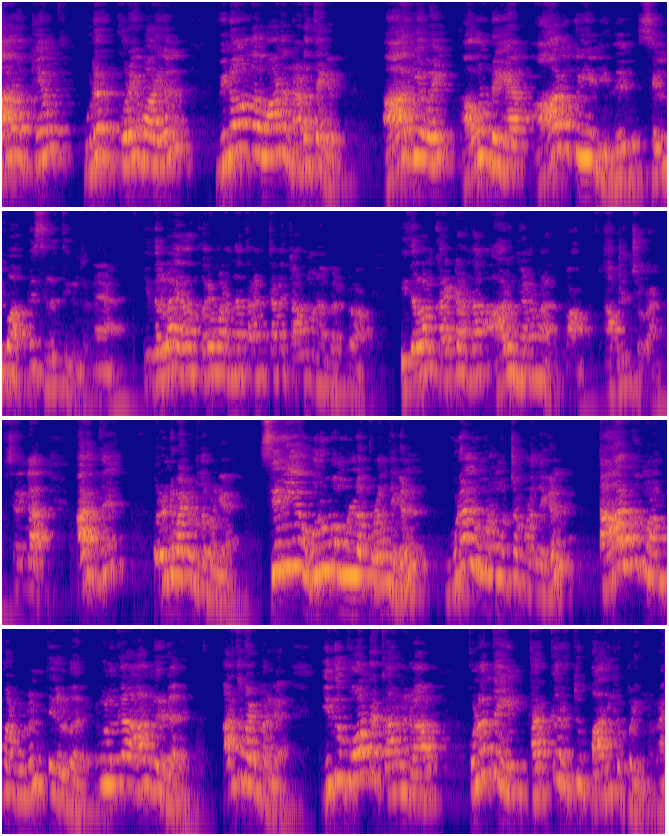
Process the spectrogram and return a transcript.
ஆரோக்கியம் உடற்குறைபாடுகள் வினோதமான நடத்தைகள் ஆகியவை அவனுடைய ஆளுமையின் மீது செல்வாக்கு செலுத்துகின்றன. இதெல்லாம் ஏதாவது குறைபாடு இருந்தால் தனக்கு தானே தாழ்மான பெருக்கிறான் இதெல்லாம் கரெக்டா இருந்தா ஆளுமையானவன் இருப்பான் அப்படின்னு சொல்றாங்க. சரிங்களா? அடுத்து ஒரு ரெண்டு பாயிண்ட் கொடுத்துருங்க சிறிய உருவம் உள்ள குழந்தைகள் உடல் ஊனமுற்ற குழந்தைகள் தாழ்வு மனப்பாட்டுடன் திகழ்வார். இவங்களுக்கு ஆளுமை இருக்காது. அடுத்த பாயிண்ட் பாருங்க. இது போன்ற காரணங்களால் குழந்தையின் தற்கருத்து பாதிக்கப்படுகின்றன.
